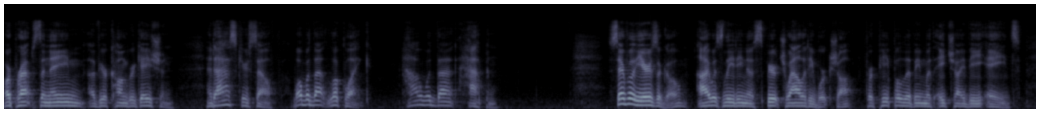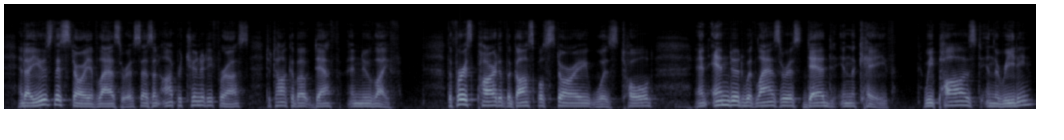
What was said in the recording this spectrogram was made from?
or perhaps the name of your congregation, and ask yourself, what would that look like? How would that happen? Several years ago, I was leading a spirituality workshop for people living with HIV AIDS, and I used this story of Lazarus as an opportunity for us to talk about death and new life. The first part of the gospel story was told and ended with Lazarus dead in the cave. We paused in the reading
